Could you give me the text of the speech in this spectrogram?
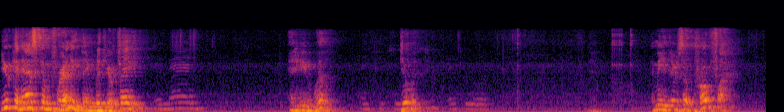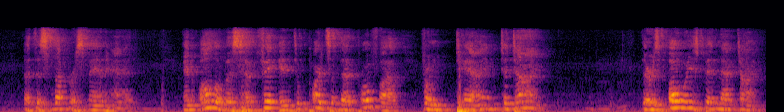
You can ask Him for anything with your faith, and He will do it. I mean, there's a profile that this leprous man had. And all of us have fit into parts of that profile from time to time. There's always been that time.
